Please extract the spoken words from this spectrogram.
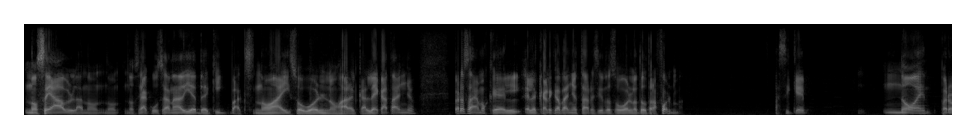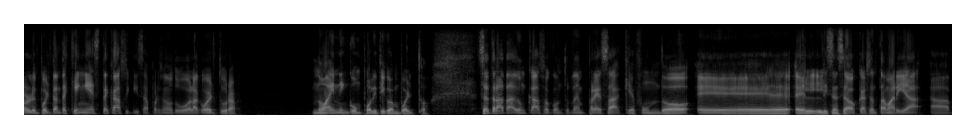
no se habla, no, no, se acusa a nadie de kickbacks, no hay sobornos al alcalde de Cataño, pero sabemos que el, el alcalde de Cataño está recibiendo sobornos de otra forma. Así que no es, pero lo importante es que en este caso, y quizás por eso no tuvo la cobertura, no hay ningún político envuelto. Se trata de un caso contra una empresa que fundó eh, el licenciado Oscar Santamaría a,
